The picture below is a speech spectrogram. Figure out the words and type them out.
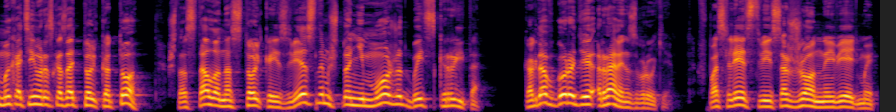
мы хотим рассказать только то, что стало настолько известным, что не может быть скрыто. Когда в городе Равенсбруке впоследствии сожженные ведьмы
